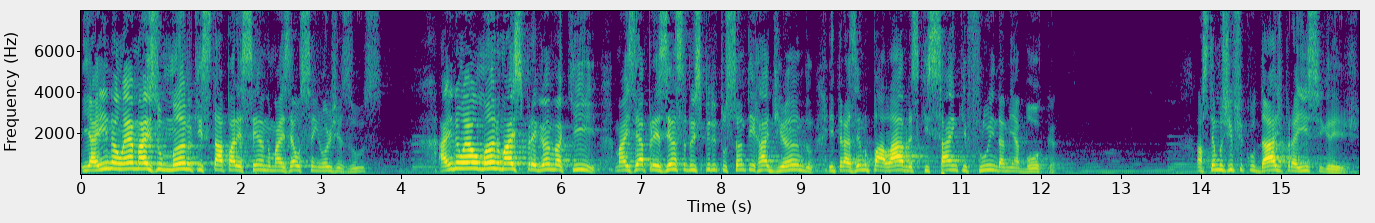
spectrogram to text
E aí não é mais humano que está aparecendo, mas é o Senhor Jesus. Aí não é humano mais pregando aqui, mas é a presença do Espírito Santo irradiando e trazendo palavras que saem, que fluem da minha boca. Nós temos dificuldade para isso, igreja.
